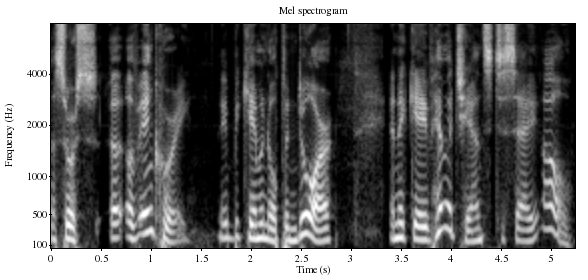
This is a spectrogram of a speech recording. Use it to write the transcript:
a source uh, of inquiry. It became an open door, and it gave him a chance to say, oh,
